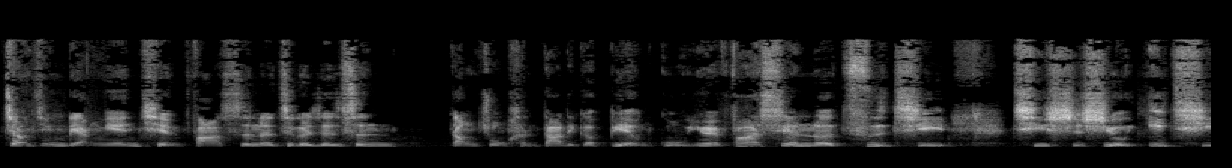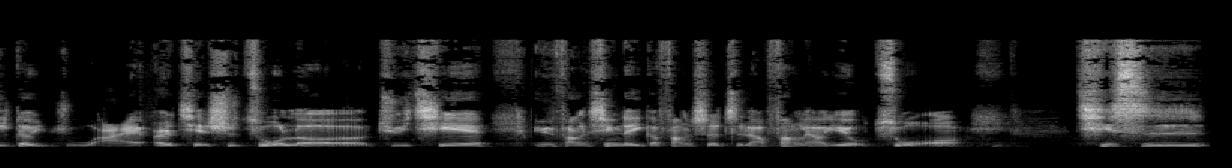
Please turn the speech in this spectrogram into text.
将近两年前发生了这个人生。当中很大的一个变故，因为发现了自己其实是有一期的乳癌，而且是做了局切预防性的一个放射治疗，放疗也有做。其实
